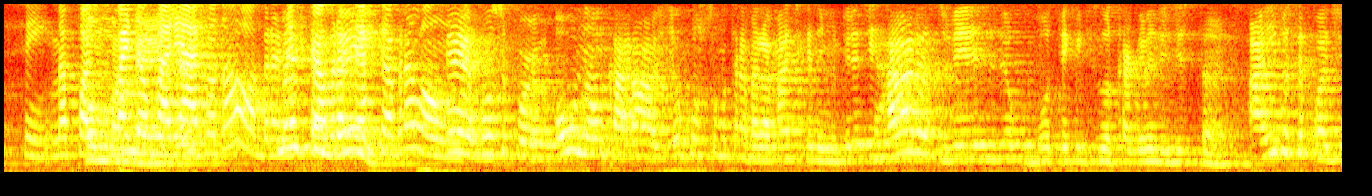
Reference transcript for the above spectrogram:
Sim, mas pode, vai média, ter o variável da obra, né? Mas tem obra perto e obra longe. É, vamos supor, ou não, cara, eu costumo trabalhar mais que na minha empresa e raras vezes eu vou ter que deslocar grandes distâncias. Aí você pode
